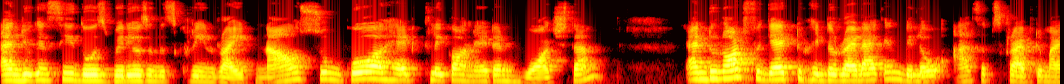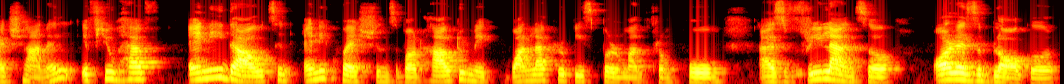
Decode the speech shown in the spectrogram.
and you can see those videos on the screen right now. So go ahead, click on it and watch them. And do not forget to hit the red icon below and subscribe to my channel. If you have any doubts and any questions about how to make 1 lakh rupees per month from home as a freelancer or as a blogger,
